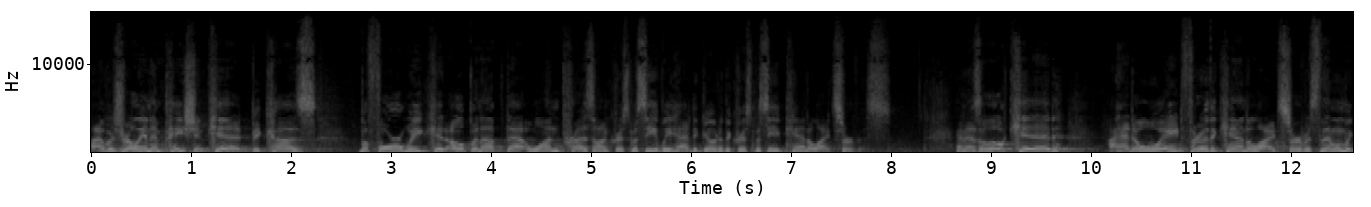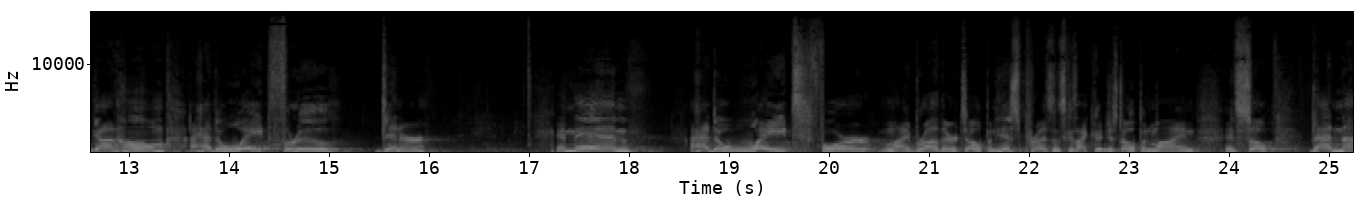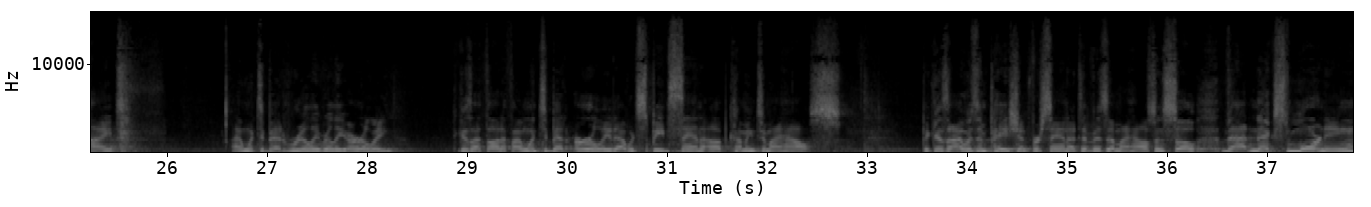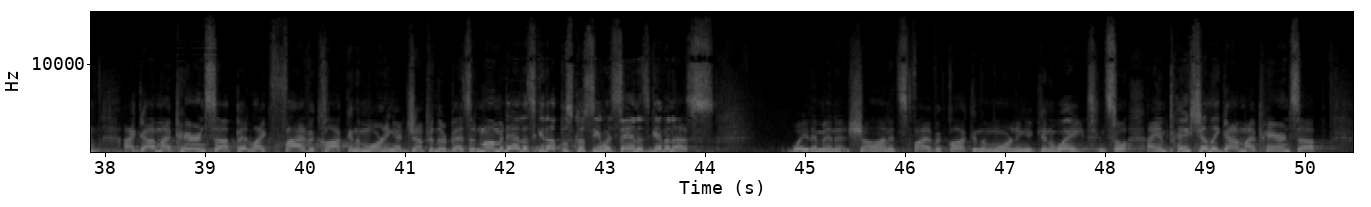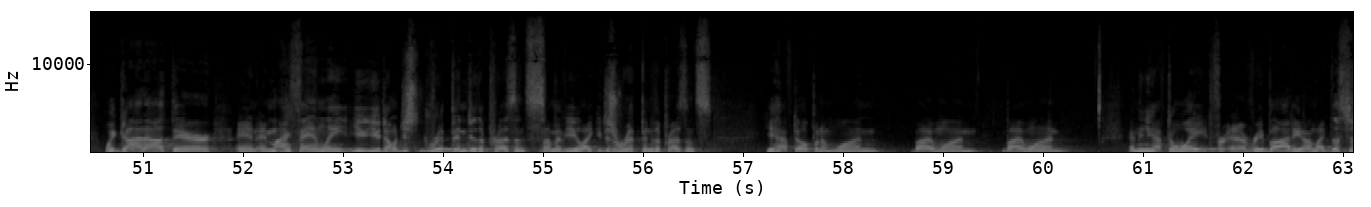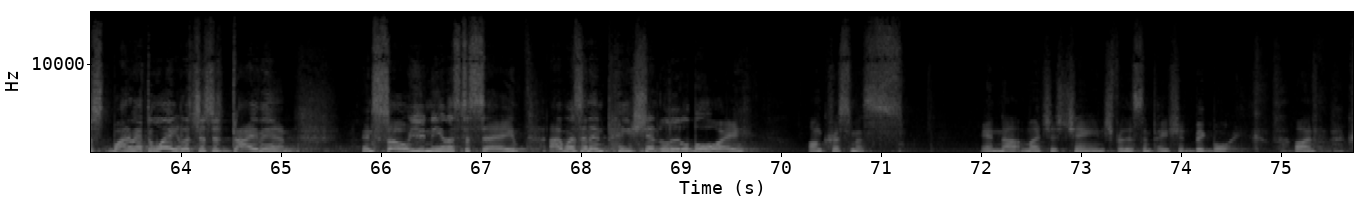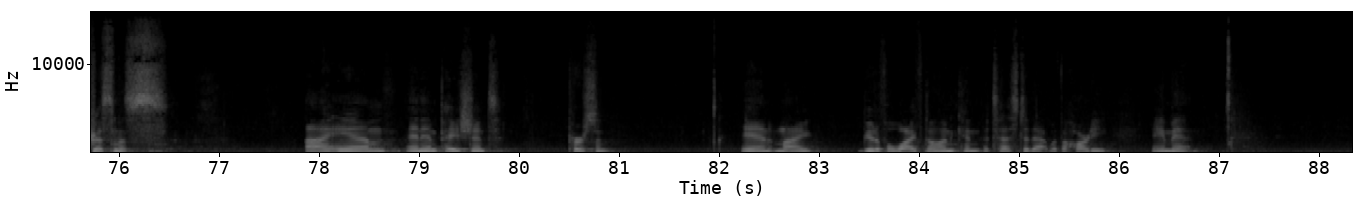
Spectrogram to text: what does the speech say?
I was really an impatient kid because before we could open up that one present on Christmas Eve, we had to go to the Christmas Eve candlelight service. And as a little kid, I had to wait through the candlelight service. And then when we got home, I had to wait through dinner. And then I had to wait for my brother to open his presents because I couldn't just open mine. And so that night, I went to bed really, really early because I thought if I went to bed early, that would speed Santa up coming to my house. Because I was impatient for Santa to visit my house. And so that next morning, I got my parents up at like 5 o'clock in the morning. I jumped in their bed and said, Mom and Dad, let's get up. Let's go see what Santa's given us. Wait a minute, Sean. It's 5 o'clock in the morning. It can wait. And so I impatiently got my parents up. We got out there, and in my family, you, you don't just rip into the presents. Some of you, like, you just rip into the presents. You have to open them one by one by one. And then you have to wait for everybody. I'm like, let's just, why do we have to wait? Let's just, just dive in. And so, you needless to say, I was an impatient little boy on Christmas. And not much has changed for this impatient big boy on Christmas. I am an impatient person. And my beautiful wife, Dawn, can attest to that with a hearty amen.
